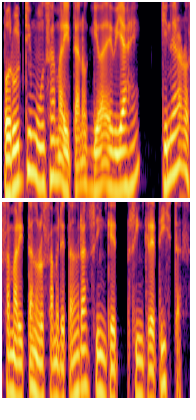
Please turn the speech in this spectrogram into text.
Por último, un samaritano que iba de viaje. ¿Quién eran los samaritanos? Los samaritanos eran sincretistas.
